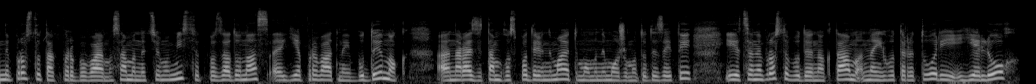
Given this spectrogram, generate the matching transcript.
не просто так перебуваємо саме на цьому місці. От позаду нас е, є приватний будинок. Наразі там господарів немає, тому ми не можемо туди зайти. І це не просто будинок. Там на його території є льох,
